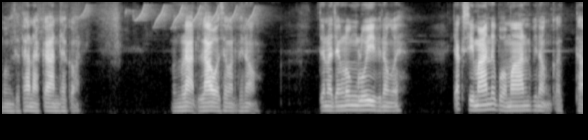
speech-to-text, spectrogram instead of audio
มึงสถานการณ์ซะก่อนมึงลาดเล่าซะก่อนพี่น้องจังหน่อยจังลงลุยพี่น้องเอ้ยจักสีมานหรือบ่มานพี่น้องก็ถา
